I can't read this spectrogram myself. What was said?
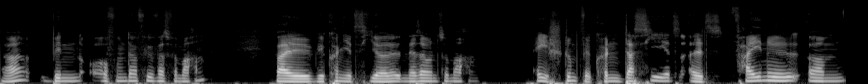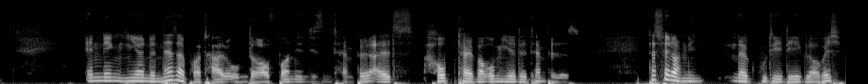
Ja, bin offen dafür, was wir machen. Weil wir können jetzt hier Nether und so machen. Ey, stimmt, wir können das hier jetzt als Final ähm, Ending hier ein Nether-Portal oben drauf bauen in diesem Tempel, als Hauptteil, warum hier der Tempel ist. Das wäre doch eine gute Idee, glaube ich.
